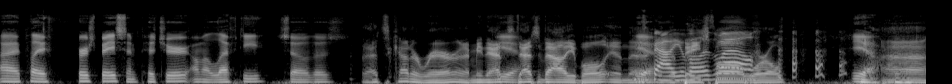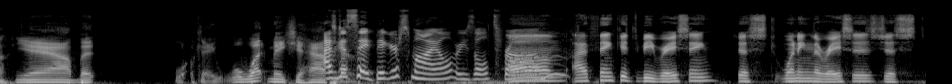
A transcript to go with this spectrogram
I play first base and pitcher. I'm a lefty, so those. That's kind of rare, and I mean that's Yeah. that's valuable in the, It's in the valuable as baseball well. world. Yeah. uh, yeah, but well, okay. Well, what makes you happy? I was going to say bigger smile results from. Um, I think it'd be racing, just winning the races, just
